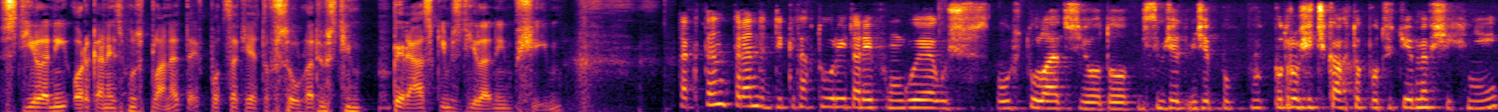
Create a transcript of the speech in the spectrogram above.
sdílený organismus planety. V podstatě je to v souladu s tím pirátským sdíleným vším. Tak ten trend diktatury tady funguje už spoustu let, že jo? To, myslím, že, že po, po trošičkách to pocitujeme všichni.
